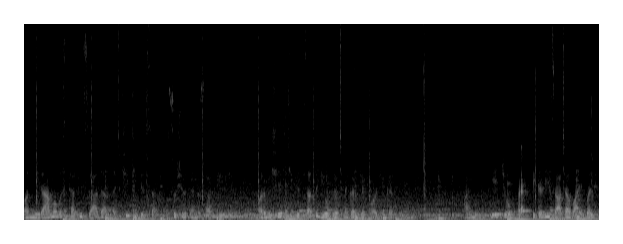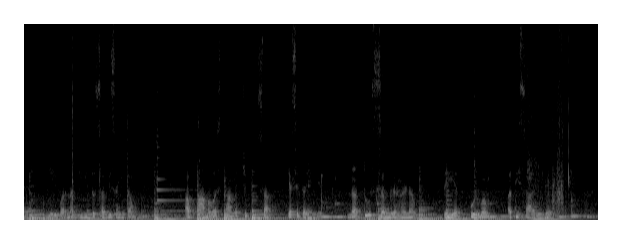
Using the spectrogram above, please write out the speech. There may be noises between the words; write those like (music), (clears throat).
और निराम अवस्था की ज़्यादा अच्छी चिकित्सा सुश्रुतानुसार दी हुई है और विशेष चिकित्सा तो योग रत्न करके अकॉर्डिंग करनी है। आई I मीन mean, ये जो प्रैक्टिकली ज़्यादा वाइबल है ये वरना दी तो सभी संहिताओं में। अब आम अवस्था में चिकित्सा कैसे करेंगे? न तो संग्रहणम देयत पूर्वम अतिसारिणे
